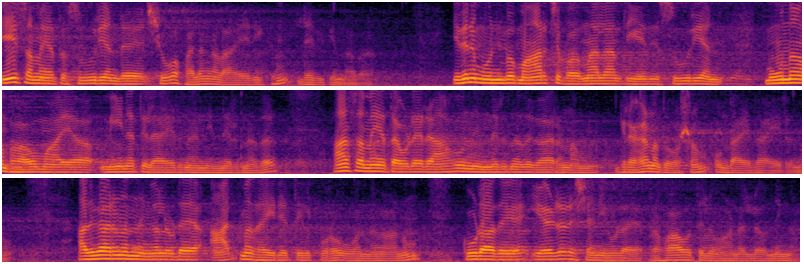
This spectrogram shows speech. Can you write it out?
ഈ സമയത്ത് സൂര്യന്റെ ശുഭഫലങ്ങളായിരിക്കും ലഭിക്കുന്നത്. ഇതിനു മുൻപ് മാർച്ച് പതിനാലാം തീയതി സൂര്യൻ മൂന്നാം ഭാവമായ മീനത്തിലായിരുന്നു നിന്നിരുന്നത്. ആ സമയത്ത് അവിടെ രാഹു നിന്നിരുന്നത് കാരണം ഗ്രഹണദോഷം ഉണ്ടായതായിരുന്നു. അത് കാരണം നിങ്ങളുടെ ആത്മധൈര്യത്തിൽ കുറവ് വന്നു കാണും. കൂടാതെ ഏഴര ശനിയുടെ പ്രഭാവത്തിലുമാണല്ലോ നിങ്ങൾ.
